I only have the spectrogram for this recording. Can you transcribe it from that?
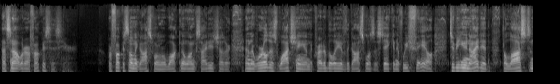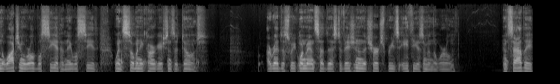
that's not what our focus is here. We're focused on the gospel and we're walking alongside each other. And the world is watching, and the credibility of the gospel is at stake. And if we fail to be united, the lost and the watching world will see it, and they will see it when so many congregations that don't. I read this week one man said this division in the church breeds atheism in the world. And sadly,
